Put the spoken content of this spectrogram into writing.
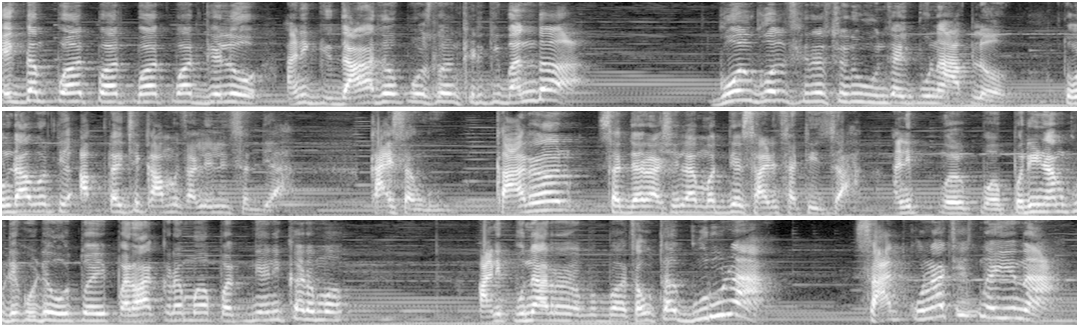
एकदम पळत पळत पळत पळत गेलो आणि दाराजवळ पोचलो आणि खिडकी बंद. गोल गोल फिरत सुरू होऊन जाईल पुन्हा आपलं. तोंडावरती आपटायची कामं चाललेली सध्या. काय सांगू? कारण सध्या राशीला मध्य साडेसातीचा आणि प- प- परिणाम कुठे कुठे होतोय? पराक्रम पत्नी आणि कर्म. आणि पुन्हा चौथा गुरु ना. साथ कोणाचीच नाही ना.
